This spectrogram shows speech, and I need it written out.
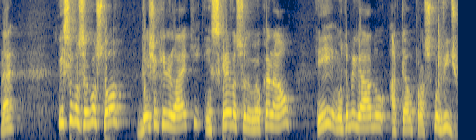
Né? E se você gostou, deixa aquele like, inscreva-se no meu canal e muito obrigado, até o próximo vídeo.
